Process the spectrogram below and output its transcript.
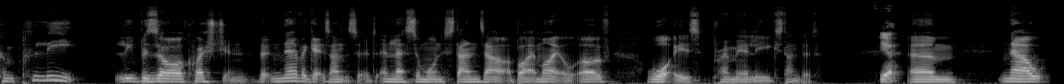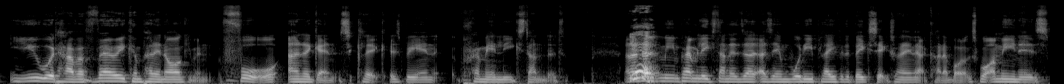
completely bizarre question that never gets answered unless someone stands out by a mile of what is Premier League standard. yeah, Um, now, you would have a very compelling argument for and against Klich as being Premier League standard. And I don't mean Premier League standard as in would he play for the Big Six or any of that kind of bollocks. What I mean is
